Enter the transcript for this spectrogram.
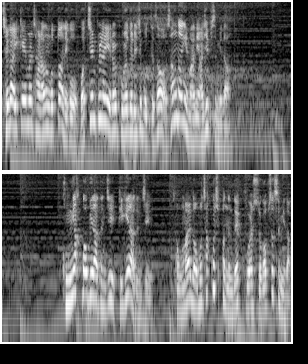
제가 이 게임을 잘하는 것도 아니고 멋진 플레이를 보여드리지 못해서 상당히 많이 아쉽습니다. 공략법이라든지 비기라든지 정말 너무 찾고 싶었는데 구할 수가 없었습니다.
